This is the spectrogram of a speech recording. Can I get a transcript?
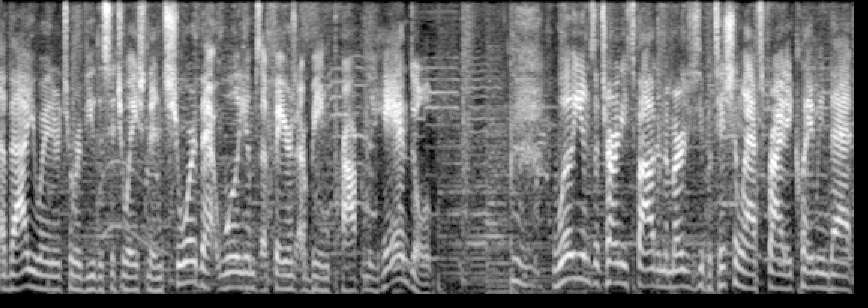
evaluator to review the situation and ensure that Williams' affairs are being properly handled. Williams' attorneys filed an emergency petition last Friday claiming that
